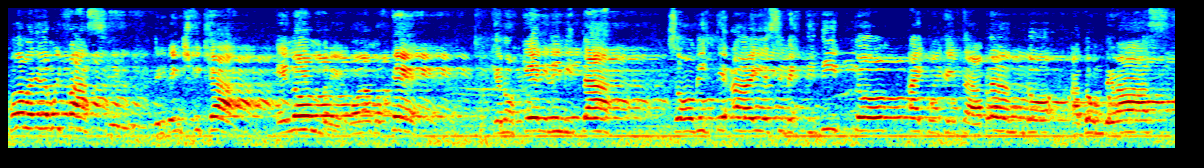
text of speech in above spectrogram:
una manera muy fácil de identificar el hombre o la mujer que nos quiere limitar son, viste, ay, ese vestidito, ay, con quién está hablando, a dónde vas.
